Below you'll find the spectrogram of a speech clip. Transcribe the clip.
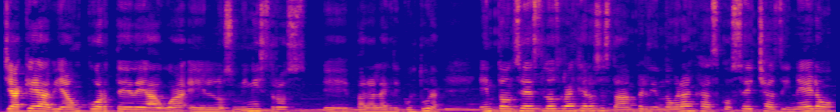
ya que había un corte de agua en los suministros eh, para la agricultura. Entonces los granjeros estaban perdiendo granjas, cosechas, dinero,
